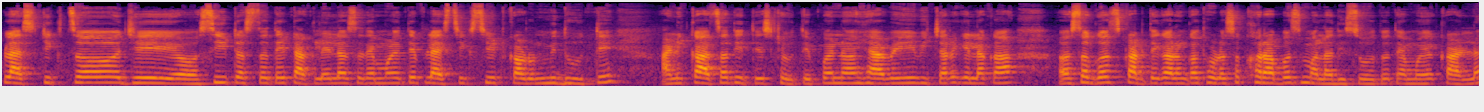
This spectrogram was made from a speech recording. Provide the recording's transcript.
प्लॅस्टिकचं जे सीट असतं ते टाकलेलं असतं. त्यामुळे ते प्लॅस्टिक सीट काढून मी धुते आणि काचा तिथेच ठेवते. पण ह्यावेळी विचार केला का सगळंच काढते कारण का थोडंसं खराबच मला दिसत होतं. त्यामुळे काढलं.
